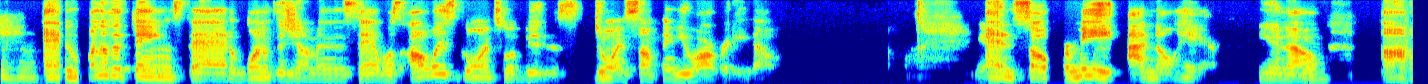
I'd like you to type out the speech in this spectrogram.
Mm-hmm. And one of the things that one of the gentlemen said was always go into a business doing something you already know. Yeah. And so for me, I know hair, you know. Yeah. Um,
